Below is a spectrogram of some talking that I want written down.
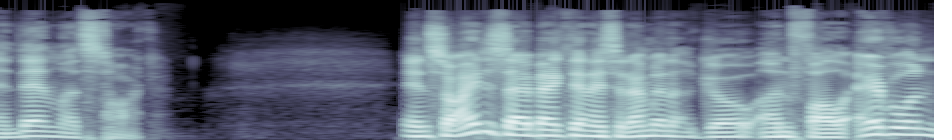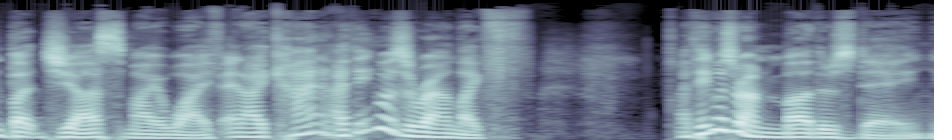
and then let's talk. And so I decided back then, I said, I'm going to go unfollow everyone but just my wife. And I kind of, I think it was around like, I think it was around Mother's Day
